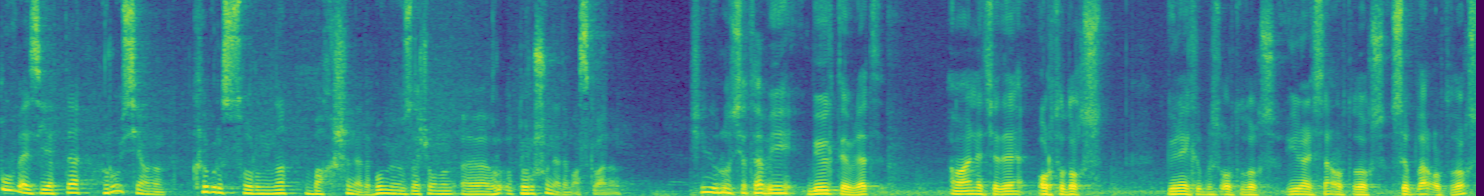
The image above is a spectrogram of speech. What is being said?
Bu vəziyyətdə Rusiyanın Kıbrıs sorununa baxışı nədir? Bu mövzudakı onun duruşu nədir Moskvanın? Şimdi Rusya tabii büyük devlet ama neticede Ortodoks Güney Kıbrıs Ortodoks, Yunanistan Ortodoks, Sırplar Ortodoks.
